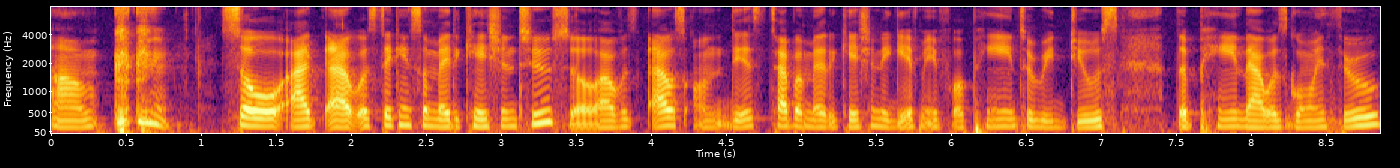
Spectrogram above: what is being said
Um, so I, I was taking some medication too. So I was I was on this type of medication they gave me for pain to reduce the pain that I was going through.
